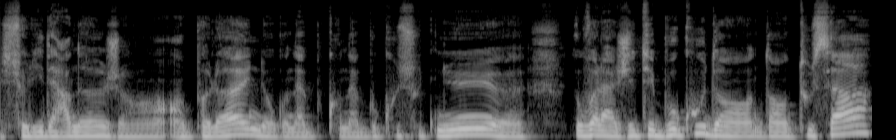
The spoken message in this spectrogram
Solidarność en, en, Pologne, donc on a, qu'on a beaucoup soutenu. Donc voilà, j'étais beaucoup dans, dans tout ça.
